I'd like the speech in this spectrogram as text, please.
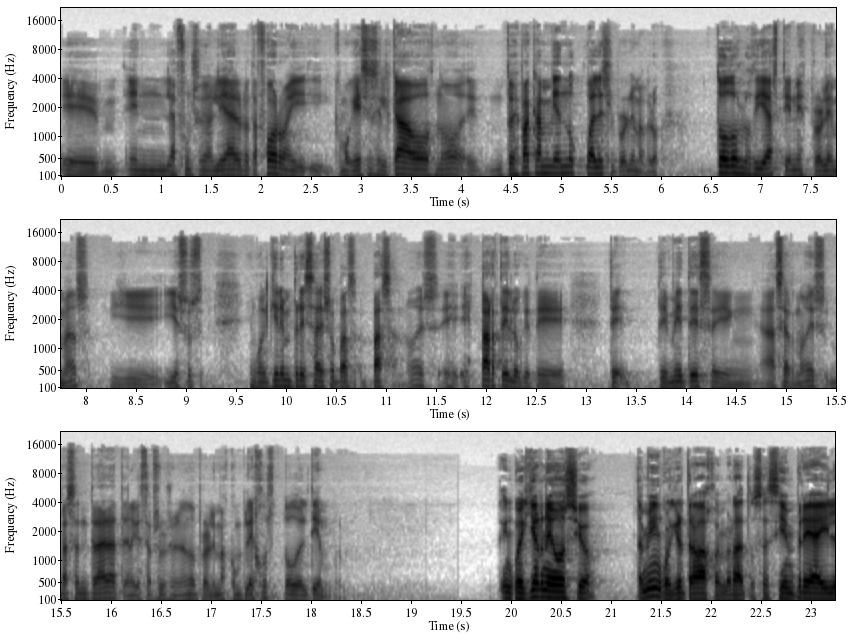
eh, en la funcionalidad de la plataforma y, como que ese es el caos, ¿no? Eh, Entonces va cambiando cuál es el problema, pero todos los días tienes problemas y, eso es, en cualquier empresa eso pas- pasa, ¿no? Es, parte de lo que te, te, te metes en, hacer, ¿no? Es, vas a entrar a tener que estar solucionando problemas complejos todo el tiempo, ¿no? En cualquier negocio, también en cualquier trabajo, en verdad, o sea, siempre hay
